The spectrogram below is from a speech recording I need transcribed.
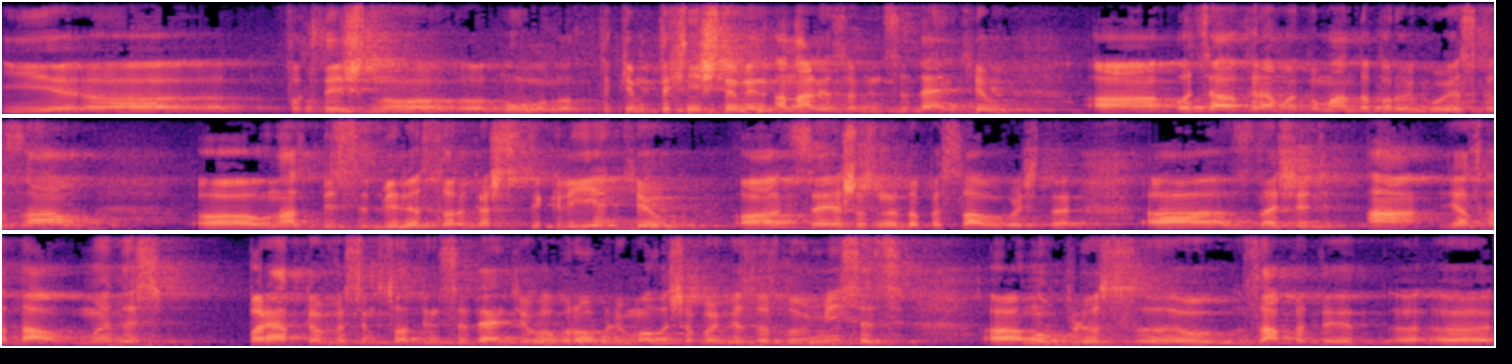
і е, фактично е, ну, таким технічним аналізом інцидентів. А оця окрема команда, про яку я сказав. Е, У нас біля 46 клієнтів. Це я щось не дописав, вибачте. Значить, а, я згадав, ми десь порядка 800 інцидентів оброблюємо лише по візорду в місяць. Ну, плюс е, запити. е, е,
